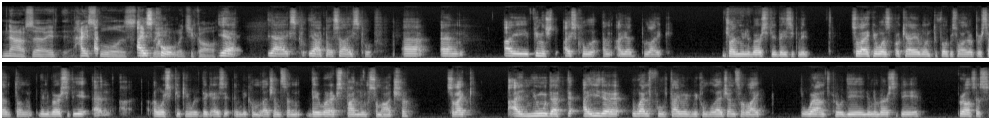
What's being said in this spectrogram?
No, so it high school is high school what you call. Yeah, yeah, yeah. Okay, so high school, uh, and I finished high school and I had to like join university basically. So like it was okay. I want to focus 100% on university, and uh, I was speaking with the guys in Become Legends and they were expanding so much. So like I knew that I either went full time with Become Legends or like went through the university process.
